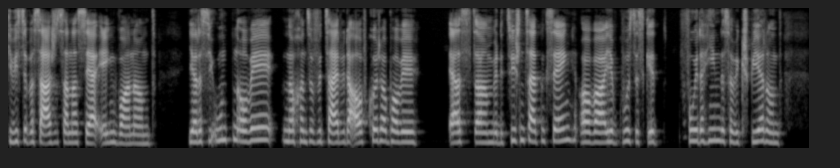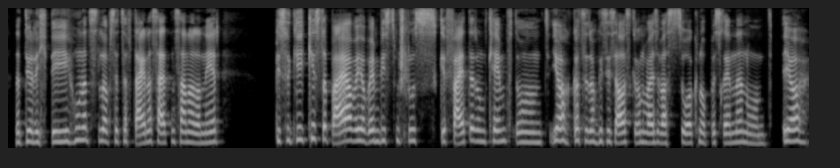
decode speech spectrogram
gewisse Passagen sind auch sehr eng geworden und ja, dass ich unten oben nach so viel Zeit wieder aufgeholt habe, habe ich erst ähm, bei den Zwischenzeiten gesehen, aber ich habe gewusst, es geht voll dahin, das habe ich gespürt und natürlich die Hundertstel, ob es jetzt auf deiner Seite sind oder nicht, bisschen Glück ist dabei, aber ich habe eben bis zum Schluss gefeitet und kämpft und ja, Gott sei Dank ist es ausgegangen, weil es war so ein knappes Rennen und ja,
